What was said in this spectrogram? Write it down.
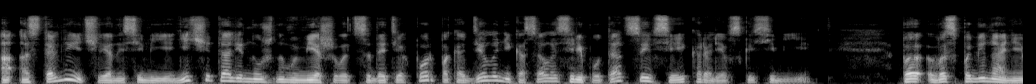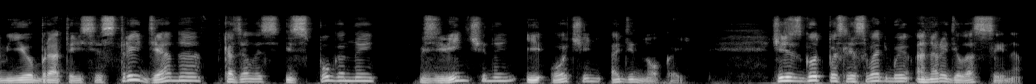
а остальные члены семьи не считали нужным вмешиваться до тех пор, пока дело не касалось репутации всей королевской семьи. По воспоминаниям ее брата и сестры, Диана казалась испуганной, взвинченной и очень одинокой. Через год после свадьбы она родила сына.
